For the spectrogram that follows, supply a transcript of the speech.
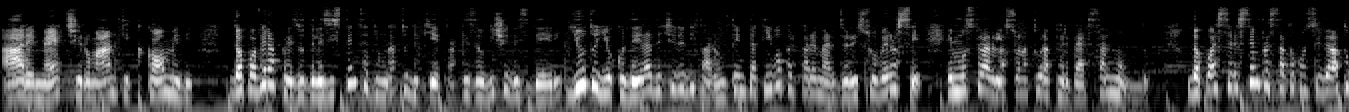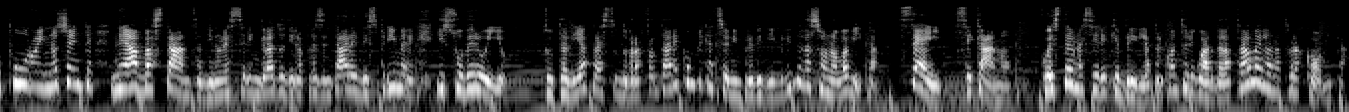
are, match, romantic, comedy. Dopo aver appreso dell'esistenza di un gatto di pietra che esaudisce desideri, Yuto Yokodera decide di fare un tentativo per far emergere il suo vero sé e mostrare la sua natura perversa al mondo. Dopo essere sempre stato considerato puro e innocente, ne ha abbastanza di non essere in grado di rappresentare ed esprimere il suo vero io, Tuttavia presto dovrà affrontare complicazioni imprevedibili della sua nuova vita. 6. Secano. Questa è una serie che brilla per quanto riguarda la trama e la natura comica.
